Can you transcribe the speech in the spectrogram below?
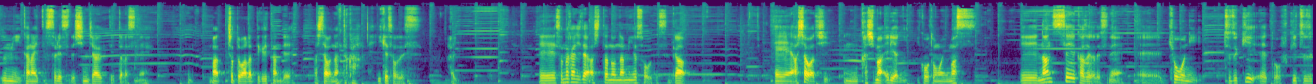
海行かないとストレスで死んじゃうって言ったらですねまあちょっと笑ってくれたんで明日はなんとか 行けそうです。はい。えー、そんな感じで明日の波予想ですが、えー、明日は私、うん、鹿島エリアに行こうと思います。えー、南西風がですね、えー、今日に続き、えーと、吹き続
